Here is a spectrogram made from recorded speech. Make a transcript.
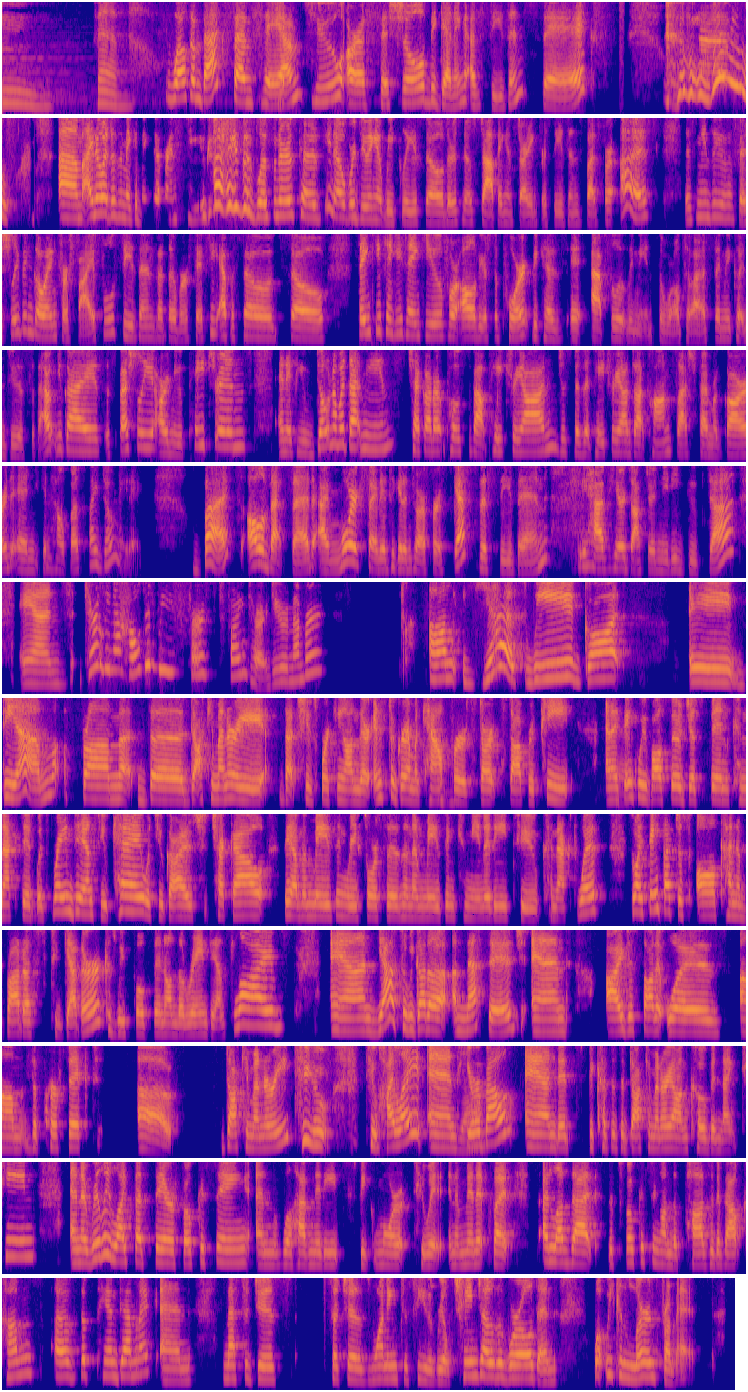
Mmm, Femme. Welcome back, Fem Fam, to our official beginning of season six. Woo! Um, I know it doesn't make a big difference to you guys as listeners because you know we're doing it weekly, so there's no stopping and starting for seasons. But for us, this means we've officially been going for five full seasons. That's over 50 episodes. So thank you, thank you, thank you for all of your support because it absolutely means the world to us. And we couldn't do this without you guys, especially our new patrons. And if you don't know what that means, check out our post about Patreon. Just visit patreon.com slash femregard and you can help us by donating. But all of that said, I'm more excited to get into our first guest this season. We have here Dr. Nidhi Gupta. And Carolina, how did we first find her? Do you remember? Um, yes, we got a DM from the documentary that she's working on their Instagram account mm-hmm. for Start, Stop, Repeat. And yes. I think we've also just been connected with Raindance UK, which you guys should check out. They have amazing resources and amazing community to connect with. So I think that just all kind of brought us together because we've both been on the Raindance lives. And yeah, so we got a, a message and I just thought it was um, the perfect uh, documentary to to highlight and yeah. hear about. And it's because it's a documentary on covid-19 and i really like that they're focusing and we'll have nidhi speak more to it in a minute but i love that it's focusing on the positive outcomes of the pandemic and messages such as wanting to see the real change out of the world and what we can learn from it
